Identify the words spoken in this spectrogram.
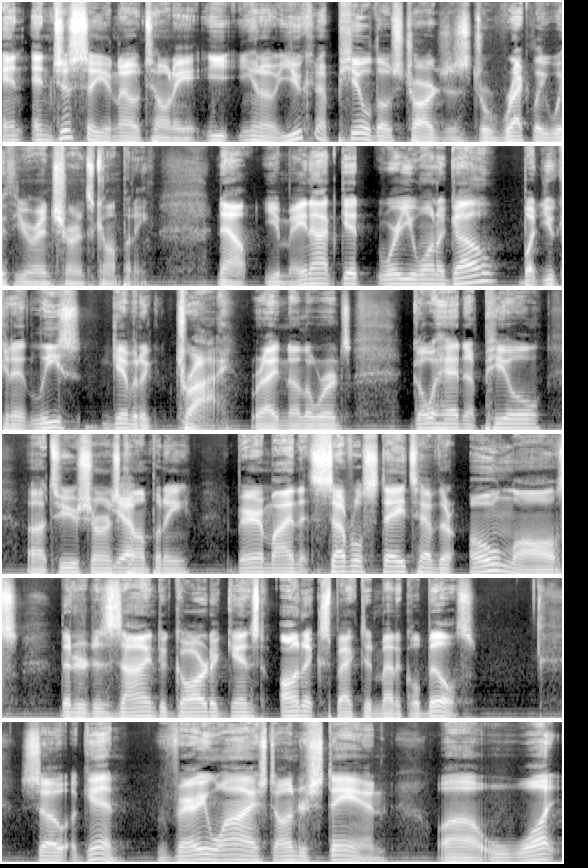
And and just so you know, Tony, you, you know you can appeal those charges directly with your insurance company. Now, you may not get where you want to go, but you can at least give it a try, right? In other words, go ahead and appeal uh, to your insurance yep. company. Bear in mind that several states have their own laws that are designed to guard against unexpected medical bills. So, again, very wise to understand uh, what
